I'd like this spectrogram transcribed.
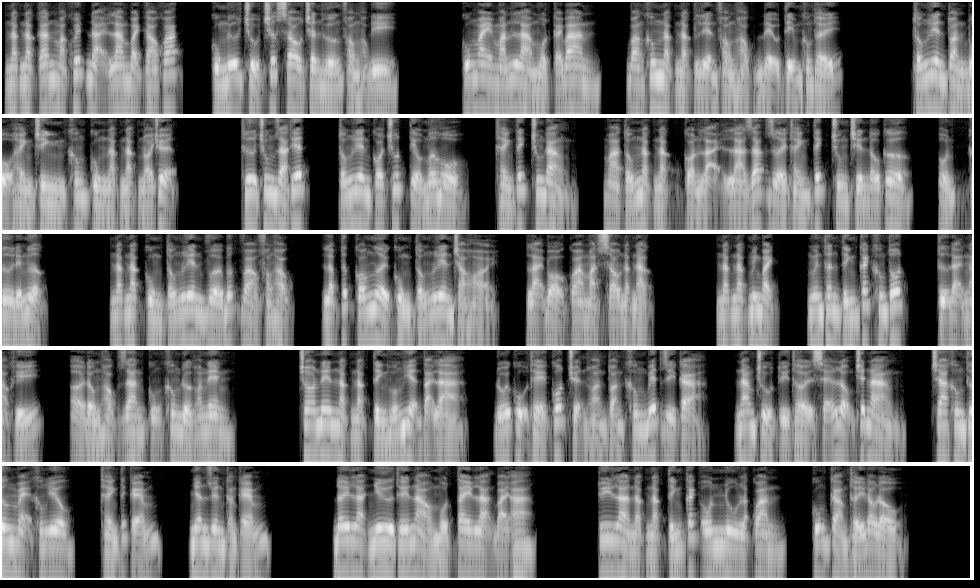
Nặc nặc ăn mặc khuyết đại lam bạch áo khoác, cùng nữ chủ trước sau chân hướng phòng học đi. Cũng may mắn là một cái ban, bằng không nặc nặc liền phòng học đều tìm không thấy. Tống Liên toàn bộ hành trình không cùng nặc nặc nói chuyện. Thư trung giả thiết, Tống Liên có chút tiểu mơ hồ, thành tích trung đẳng, mà Tống nặc nặc còn lại là rác rưởi thành tích trung chiến đấu cơ, ổn cư đến ngược. Nặc nặc cùng Tống Liên vừa bước vào phòng học, lập tức có người cùng Tống Liên chào hỏi, lại bỏ qua mặt sau nặc nặc. Nặc nặc minh bạch, nguyên thân tính cách không tốt, tự đại ngạo khí, ở đồng học gian cũng không được hoan nghênh. Cho nên nặc nặc tình huống hiện tại là, đối cụ thể cốt truyện hoàn toàn không biết gì cả, nam chủ tùy thời sẽ lộng chết nàng, cha không thương mẹ không yêu, thành tích kém, nhân duyên càng kém. Đây là như thế nào một tay lạn bài A. Tuy là nặc nặc tính cách ôn nhu lạc quan, cũng cảm thấy đau đầu.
